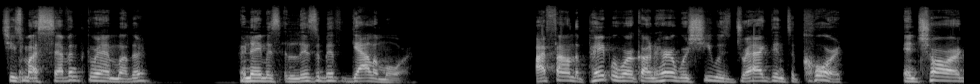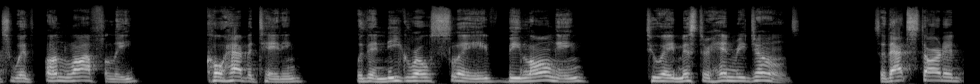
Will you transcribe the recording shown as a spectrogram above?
She's my seventh grandmother. Her name is Elizabeth Gallimore. I found the paperwork on her where she was dragged into court and charged with unlawfully cohabitating with a Negro slave belonging to a Mr. Henry Jones. So that started,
